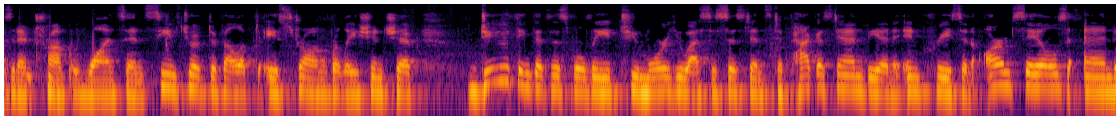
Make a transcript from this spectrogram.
President Trump wants and seems to have developed a strong relationship. Do you think that this will lead to more U.S. assistance to Pakistan via an increase in arms sales? And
